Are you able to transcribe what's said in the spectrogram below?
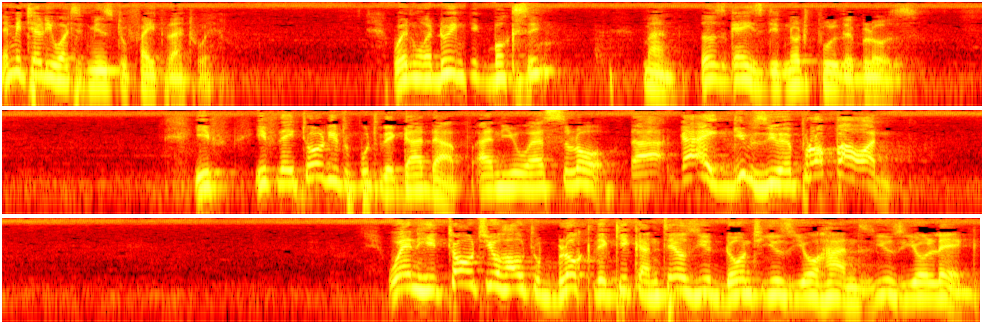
Let me tell you what it means to fight that way. When we're doing kickboxing, man, those guys did not pull the blows. If, if they told you to put the guard up and you were slow, the guy gives you a proper one. When he taught you how to block the kick and tells you don't use your hands, use your leg,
